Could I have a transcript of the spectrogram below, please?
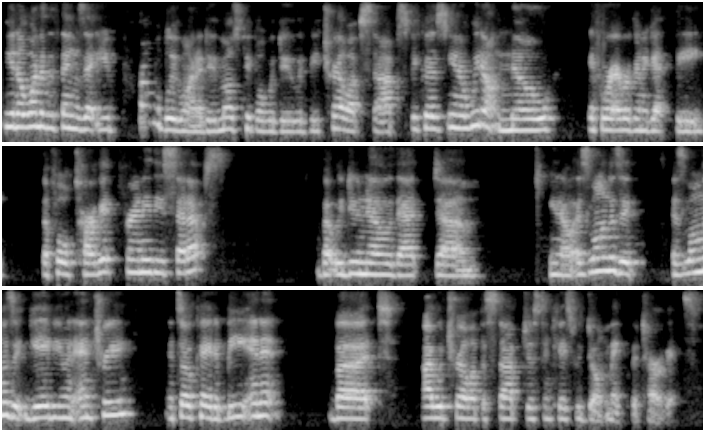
you know, one of the things that you probably want to do, most people would do, would be trail up stops because, you know, we don't know if we're ever going to get the, the full target for any of these setups. But we do know that, um, you know, as long as it, as long as it gave you an entry, it's okay to be in it, but I would trail up a stop just in case we don't make the targets.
